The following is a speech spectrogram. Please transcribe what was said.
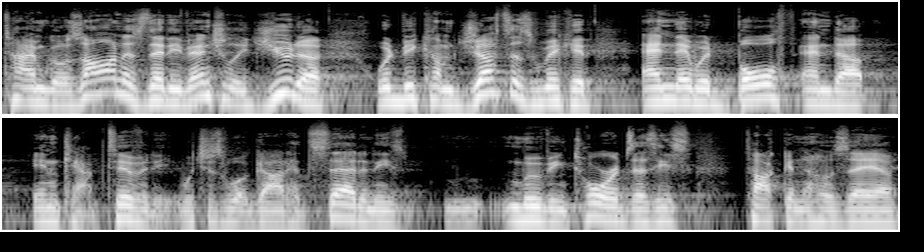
time goes on is that eventually Judah would become just as wicked and they would both end up in captivity, which is what God had said and he's moving towards as he's talking to Hosea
